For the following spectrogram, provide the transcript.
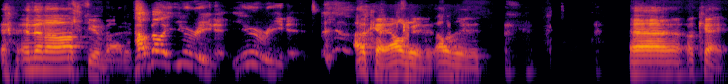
and then I'll ask you about it. How about you read it? You read it. okay, I'll read it. I'll read it. Uh, okay.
